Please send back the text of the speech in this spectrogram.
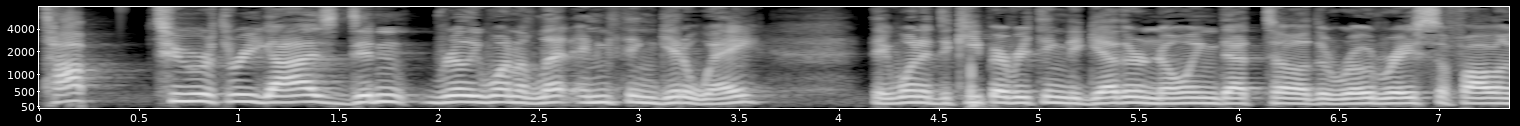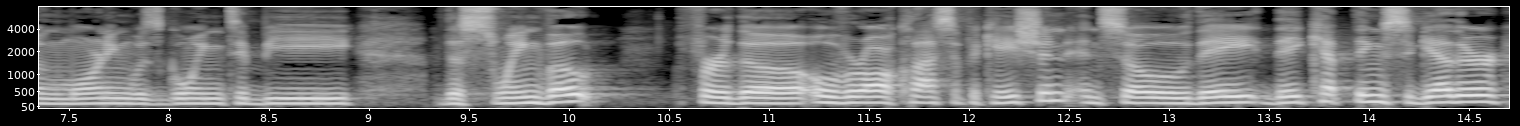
top two or three guys didn't really want to let anything get away. They wanted to keep everything together, knowing that uh, the road race the following morning was going to be the swing vote for the overall classification, and so they they kept things together.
